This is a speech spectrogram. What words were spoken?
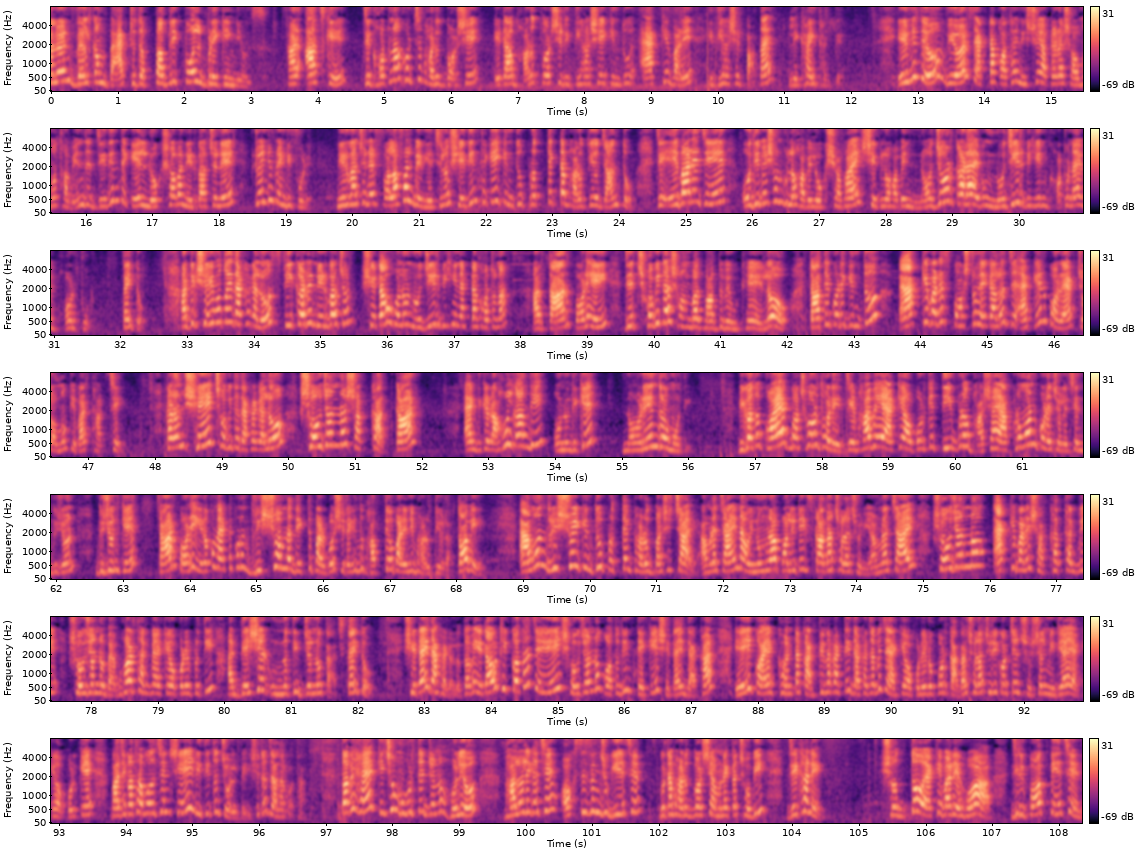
Hello and welcome back to the public poll breaking news আর আজকে যে ঘটনা ঘটছে ভারতবর্ষে, এটা ভারতবর্ষের ইতিহাসে কিন্তু একেবারে ইতিহাসের পাতায় লেখাই থাকবে। এমনিতেও ভিউয়ার্স একটা কথায় নিশ্চয়ই আপনারা সহমত হবেন যে যেদিন থেকে লোকসভা নির্বাচনের টোয়েন্টি টোয়েন্টি ফোরে নির্বাচনের ফলাফল বেরিয়েছিল, সেদিন থেকেই কিন্তু প্রত্যেকটা ভারতীয় জানতো যে এবারে যে অধিবেশনগুলো হবে লোকসভায়, সেগুলো হবে নজর কাড়া এবং নজিরবিহীন ঘটনায় ভরপুর। তাই তো? আর ঠিক সেই মতোই দেখা গেল স্পিকারের নির্বাচন, সেটাও হলো নজিরবিহীন একটা ঘটনা। আর তারপরেই যে ছবিটা সংবাদ মাধ্যমে উঠে এলো, তাতে করে কিন্তু একেবারে স্পষ্ট হয়ে গেল যে একের পর এক চমক এবার থাকছে কারণ সেই ছবিতে দেখা গেল সৌজন্য সাক্ষাৎকার একদিকে রাহুল গান্ধী, অন্যদিকে নরেন্দ্র মোদী। বিগত কয়েক বছর ধরে যেভাবে একে অপরকে তীব্র ভাষায় আক্রমণ করে চলেছেন দুজন, দুজনকে, তারপরে এরকম একটা কোনো দৃশ্য আমরা দেখতে পারব, সেটা কিন্তু ভাবতেও পারেনি ভারতীয়রা। তবে এমন দৃশ্যই কিন্তু প্রত্যেক ভারতবাসী চায়। আমরা চাই না ওই নোংরা পলিটিক্স কাদা ছড়াছড়ি। আমরা চাই সৌজন্য একেবারে সাক্ষাৎ থাকবে, সৌজন্য ব্যবহার থাকবে একে অপরের প্রতি, আর দেশের উন্নতির জন্য কাজ, তাই তো? সেটাই দেখা গেল। তবে এটাও ঠিক কথা যে এই সৌজন্য কতদিন টেকে সেটাই দেখার। এই কয়েক ঘণ্টা কাটতে না কাটতেই দেখা যাবে যে একে অপরের ওপর কাদা ছোড়াছুরি করছেন সোশ্যাল মিডিয়ায় একে অপরকে বাজে কথা বলছেন, সেই রীতি তো চলবেই, সেটা জানা কথা। তবে হ্যাঁ কিছু মুহূর্তের জন্য হলেও ভালো লেগেছে অক্সিজেন জুগিয়েছে গোটা ভারতবর্ষে এমন একটা ছবি, যেখানে সদ্য একেবারে হওয়া যিনি পদ পেয়েছেন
